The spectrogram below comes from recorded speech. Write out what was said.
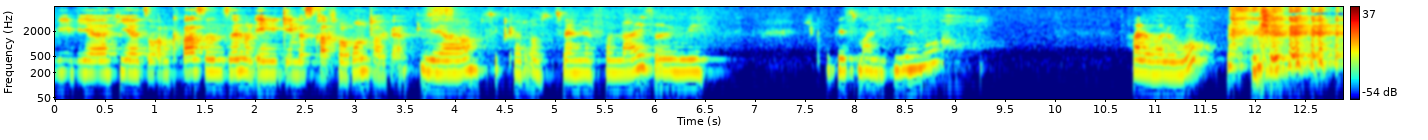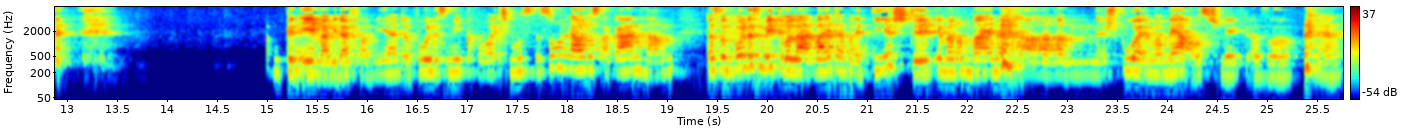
wie wir hier so am Quasseln sind und irgendwie ging das gerade voll runter, gell? Ja, sieht gerade aus, als wären wir voll leise irgendwie. Ich probiere es mal hier noch. Hallo, hallo. Okay. Bin eh mal wieder verwirrt, obwohl das Mikro, ich musste so ein lautes Organ haben, dass obwohl das Mikro weiter bei dir steht, immer noch meine ähm, Spur immer mehr ausschlägt. Also ja,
